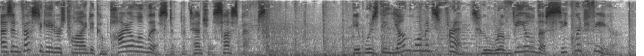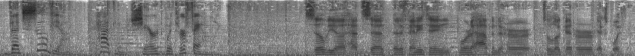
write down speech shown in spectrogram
As investigators tried to compile a list of potential suspects, it was the young woman's friends who revealed a secret fear that Sylvia hadn't shared with her family. Sylvia had said that if anything were to happen to her, to look at her ex-boyfriend.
